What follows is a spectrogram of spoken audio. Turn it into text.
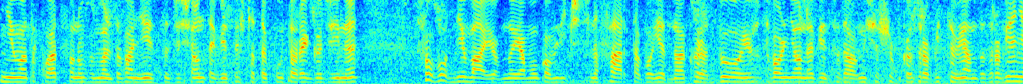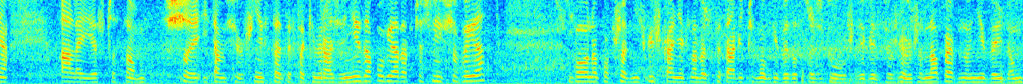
nie ma tak łatwo, no wymeldowanie jest do 10, więc jeszcze te półtorej godziny swobodnie mają. No ja mogłam liczyć na farta, bo jedno akurat było już zwolnione, więc udało mi się szybko zrobić, co miałam do zrobienia, ale jeszcze są trzy i tam się już niestety w takim razie nie zapowiada wcześniejszy wyjazd, bo na poprzednich mieszkaniach nawet pytali, czy mogliby zostać dłużej, więc już wiem, że na pewno nie wyjdą,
